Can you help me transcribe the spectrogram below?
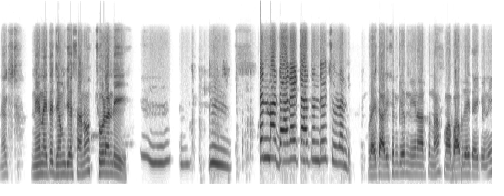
నెక్స్ట్ నేనైతే జంప్ చేస్తాను. చూడండి. చూడండి. ఇప్పుడైతే అడిషన్ గేమ్ నేను ఆడుతున్నా. మా బాబుది అయితే అయిపోయింది.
